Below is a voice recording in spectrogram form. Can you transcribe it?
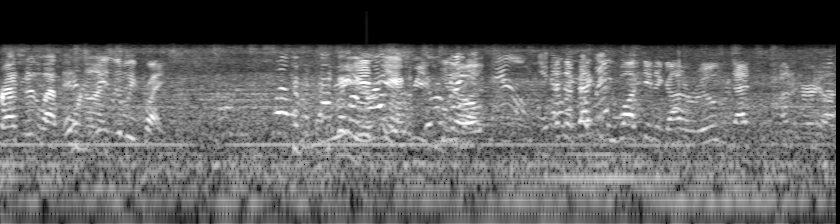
crashed there the last And four it's nights. reasonably priced. Well, the fact that Convenience, it's yeah, we- you right know, town, you know, And the fact that you walked in and got a room, that's unheard of.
